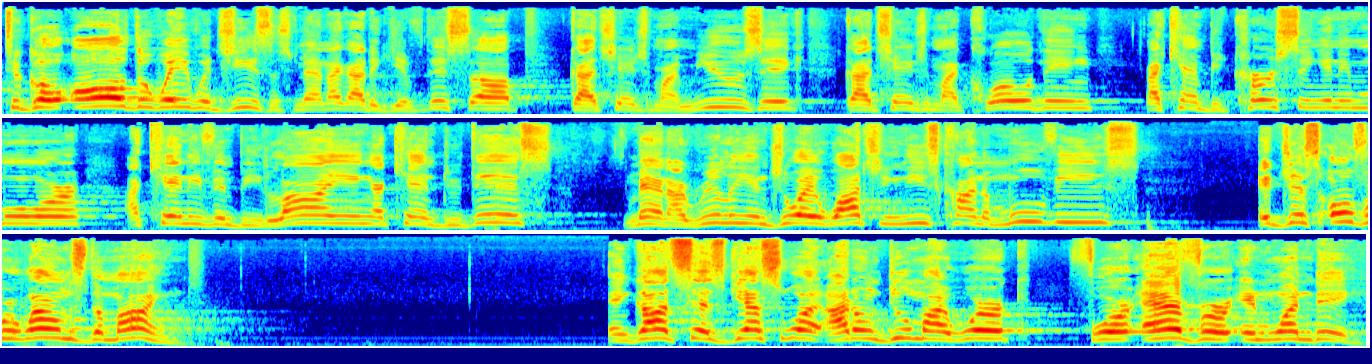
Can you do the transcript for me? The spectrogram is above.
to go all the way with Jesus. Man, I got to give this up. Got to change my music. Got to change my clothing. I can't be cursing anymore. I can't even be lying. I can't do this. Man, I really enjoy watching these kind of movies. It just overwhelms the mind. And God says, Guess what? I don't do my work forever in one day.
